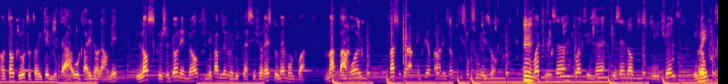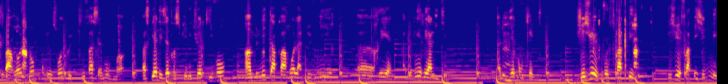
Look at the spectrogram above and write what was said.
en tant que haute autorité de l'État, ou gradé dans l'armée, lorsque je donne un ordre, je n'ai pas besoin de me déplacer. Je reste au même endroit. Ma parole va se faire accomplir par les hommes qui sont sous mes ordres. Hmm. Toi, tu es un, toi tu es un, tu es un homme spirituel et donc tes paroles n'ont pas besoin que tu fasses un mouvement parce qu'il y a des êtres spirituels qui vont amener ta parole à devenir euh, réelle, à devenir réalité, à devenir concrète. Jésus est frappé. Jésus est frappé. Il se dit, mais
